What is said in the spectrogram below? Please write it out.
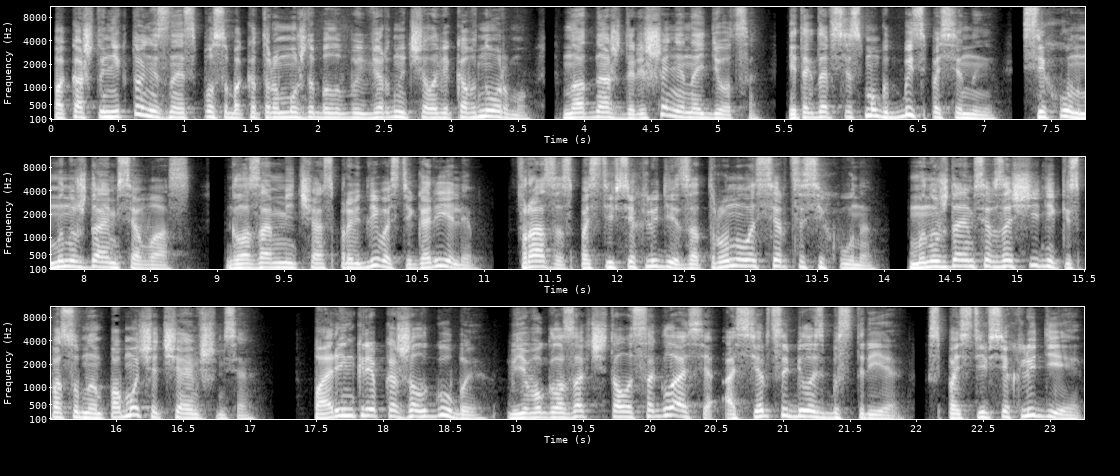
Пока что никто не знает способа, которым можно было бы вернуть человека в норму, но однажды решение найдется, и тогда все смогут быть спасены. Сихун, мы нуждаемся в вас». Глаза меча справедливости горели. Фраза «спасти всех людей» затронула сердце Сихуна. «Мы нуждаемся в защитнике, способном помочь отчаявшимся». Парень крепко сжал губы. В его глазах читалось согласие, а сердце билось быстрее. «Спасти всех людей».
